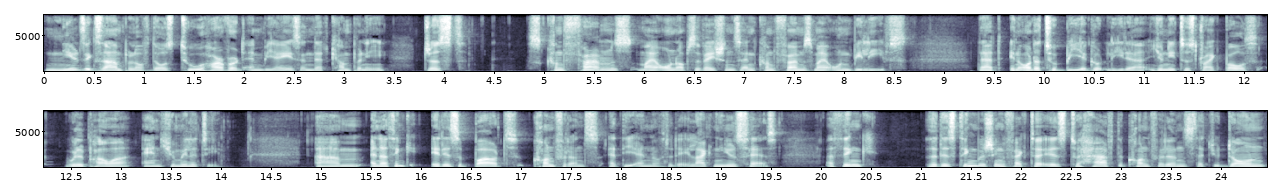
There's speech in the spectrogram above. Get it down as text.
Neil's example of those two Harvard MBAs in that company just confirms my own observations and confirms my own beliefs that in order to be a good leader, you need to strike both willpower and humility. Um, and I think it is about confidence at the end of the day. Like Neil says, I think the distinguishing factor is to have the confidence that you don't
